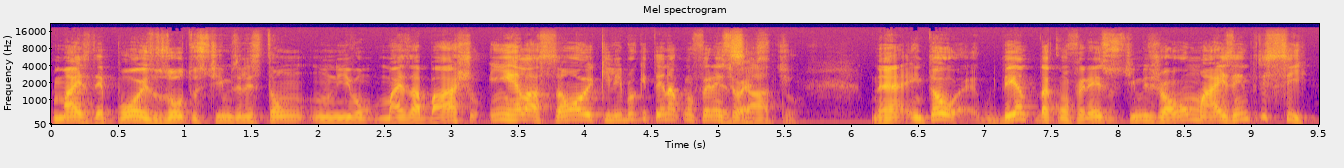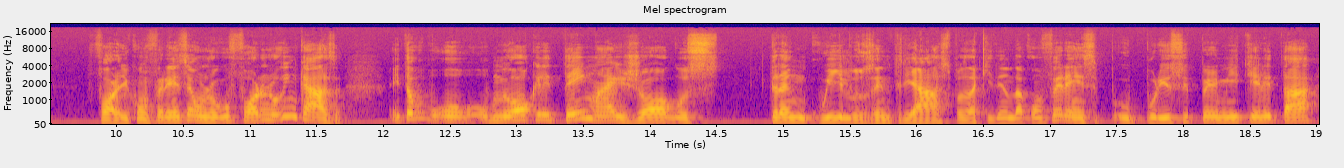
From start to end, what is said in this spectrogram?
Mas depois, os outros times eles estão um nível mais abaixo em relação ao equilíbrio que tem na Conferência Exato. Oeste. Né? Então, dentro da conferência, os times jogam mais entre si. Fora de conferência é um jogo fora, um jogo em casa. Então, o, o Milwaukee ele tem mais jogos tranquilos, entre aspas, aqui dentro da conferência. Por isso permite ele estar tá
